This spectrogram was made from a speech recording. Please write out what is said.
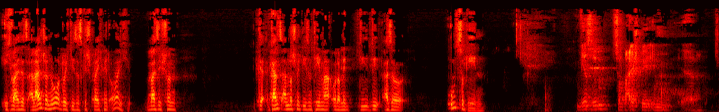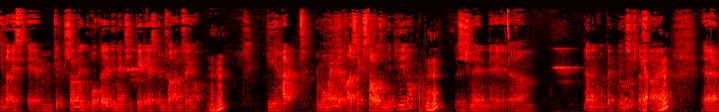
ich weiß jetzt allein schon nur durch dieses Gespräch mit euch, weiß ich schon ganz anders mit diesem Thema oder mit die, die also umzugehen. Wir sind zum Beispiel im, äh, in der S, äh, gibt so eine Gruppe, die nennt sich BDSM für Anfänger. Die hat im Moment etwa 6000 Mitglieder. Das ist eine, eine, äh, ja, eine Gruppe, nennt sich das Ja, da. Ja. Äh,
